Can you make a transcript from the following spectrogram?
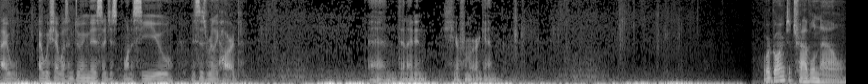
I, I wish I wasn't doing this. I just want to see you. This is really hard. And then I didn't hear from her again. We're going to travel now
